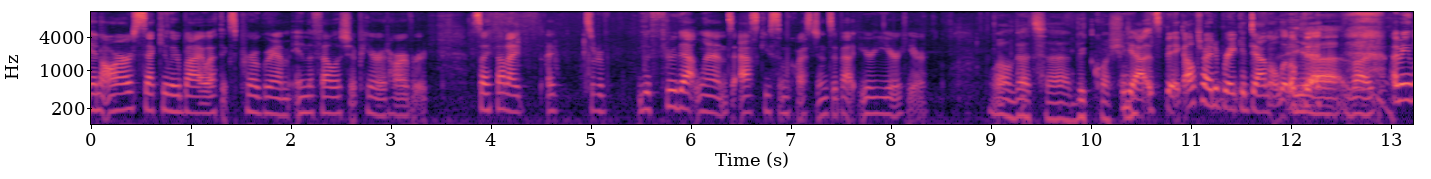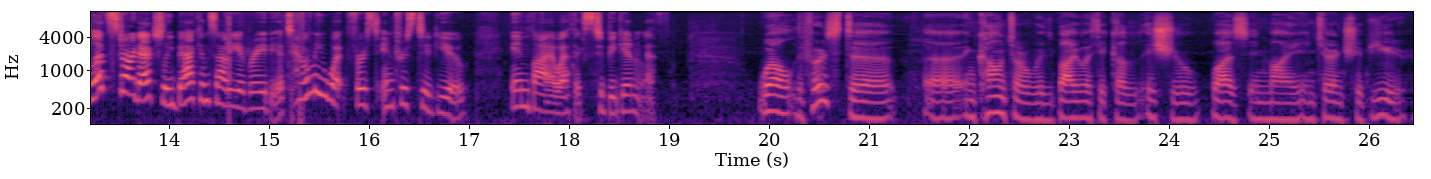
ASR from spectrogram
in our secular bioethics program in the fellowship here at Harvard. So I thought I'd, I'd sort of, with, through that lens, ask you some questions about your year here. Well, that's a big question. Yeah, it's big. I'll try to break it down a little yeah, bit. right. I mean, let's start actually back in Saudi Arabia. Tell me what first interested you in bioethics to begin with. Well, the first uh, uh, encounter with bioethical issue was in my internship year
